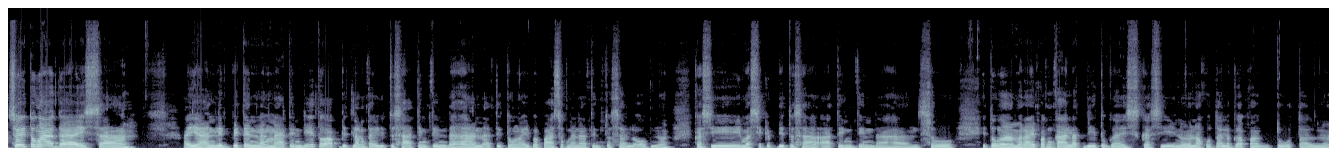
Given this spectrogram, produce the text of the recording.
So ito nga guys, ah, Ayan, ligpitin lang natin dito. Update lang tayo dito sa ating tindahan. At ito nga ipapasok na natin to sa loob, no? Kasi masikip dito sa ating tindahan. So, ito nga marami pang kalat dito, guys. Kasi noon ako talaga pag total, no?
